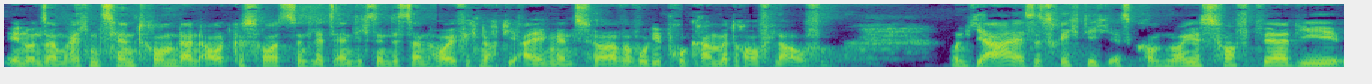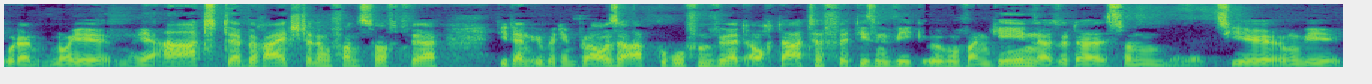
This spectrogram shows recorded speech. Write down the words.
in unserem Rechenzentrum dann outgesourced sind, letztendlich sind es dann häufig noch die eigenen Server, wo die Programme drauf laufen. Und ja, es ist richtig, es kommt neue Software, die oder neue, neue Art der Bereitstellung von Software, die dann über den Browser abgerufen wird. Auch Dativ wird diesen Weg irgendwann gehen. Also da ist so ein Ziel irgendwie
